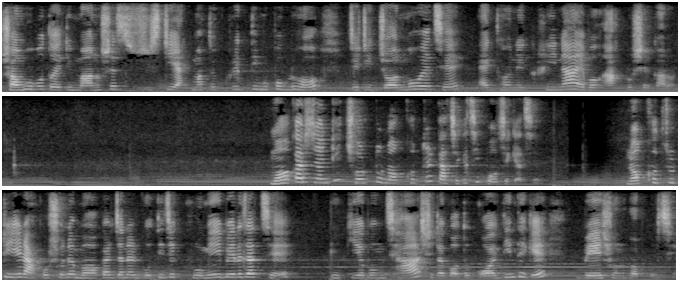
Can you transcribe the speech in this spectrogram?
সম্ভবত এটি মানুষের সৃষ্টি একমাত্র কৃত্রিম উপগ্রহ যেটি জন্ম হয়েছে এক ধরনের ঘৃণা এবং আক্রোশের কারণে। মহাকাশযানটি ছোট্ট নক্ষত্রের কাছাকাছি পৌঁছে গেছে। নক্ষত্রটির আকর্ষণে মহাকাশযানের গতি যে ক্রমেই বেড়ে যাচ্ছে, টুকি এবং ঝা সেটা গত কয়েকদিন থেকে বেশ অনুভব করছে।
